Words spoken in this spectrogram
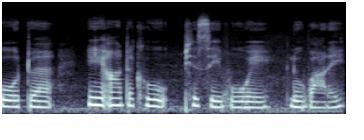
ကိုအတွက်အင်အားတစ်ခုဖြစ်စေဖို့ပဲလိုပါတယ်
